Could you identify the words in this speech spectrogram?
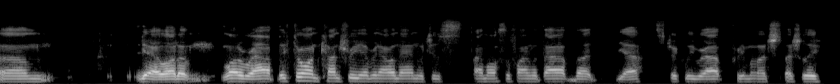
um, yeah, a lot of a lot of rap. They throw on country every now and then, which is I'm also fine with that. But yeah, strictly rap, pretty much, especially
